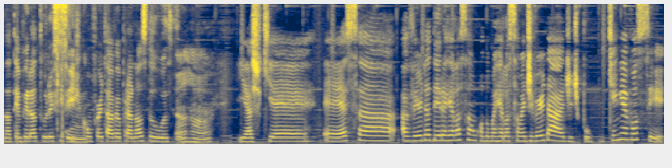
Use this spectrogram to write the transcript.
na temperatura que Sim. fique confortável para nós duas. Aham. E acho que é, é essa a verdadeira relação, quando uma relação é de verdade. Tipo, quem é você,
